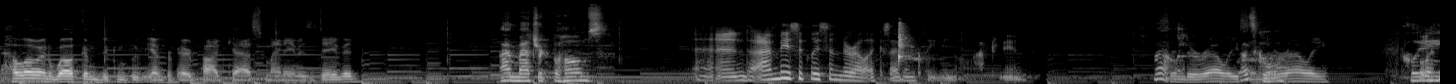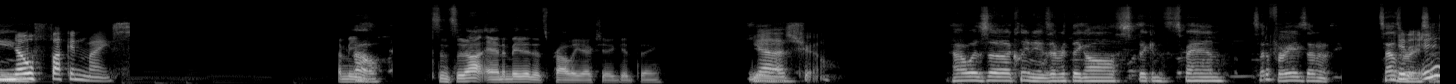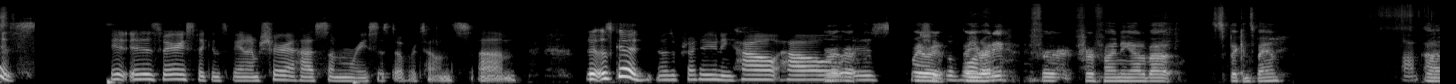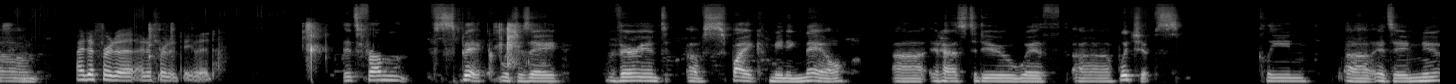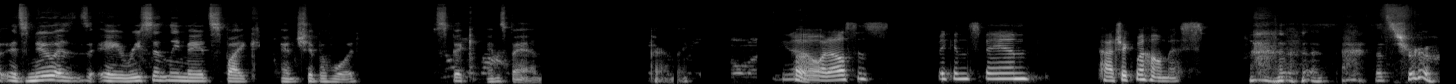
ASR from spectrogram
Hello and welcome to the Completely Unprepared podcast. My name is David. I'm Matrick Mahomes. and I'm basically Cinderella because I've been cleaning all afternoon Wow, Cinderella. that's cool. Cinderella. with no fucking mice. I mean, Oh, since they're not animated, that's probably actually a good thing. Yeah, Yeah. that's true. how was uh cleaning? Is everything all spick and span? Is that a phrase? I don't. Sounds It racist. is. It, it is very spick and span. I'm sure it has some racist overtones. Um, but it was good. It was a productive evening. How how Right, right. is Wait, wait. of Are you ready for for finding out about spick and span? obviously- Um, I defer to I defer to David. it's from spick, which is a variant of spike, meaning nail. Uh, it has to do with uh, wood chips. Clean. Uh, it's a new. It's new as a recently made spike and chip of wood. Spick and span. Apparently. You know what else is spick and span? Patrick Mahomes. That's true.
